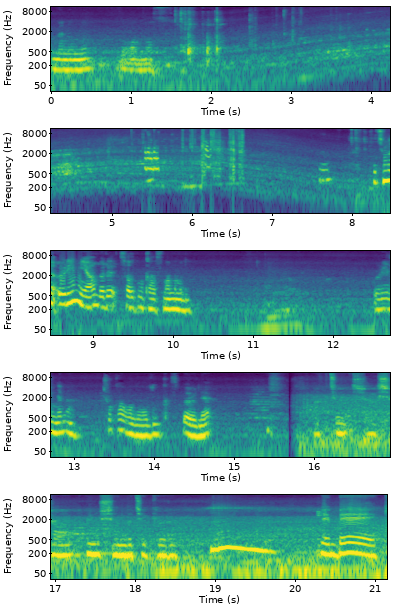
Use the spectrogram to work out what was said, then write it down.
Hemen onu bu olmaz. Saçımı öreyim ya? Böyle salık mı kalsın anlamadım. Öyleyim değil mi? Çok havalı oldun kız böyle. Çok şu aşağı gün ışığında çekiyorum. Bebek.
